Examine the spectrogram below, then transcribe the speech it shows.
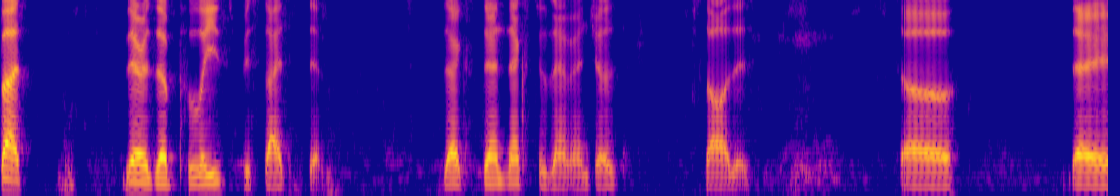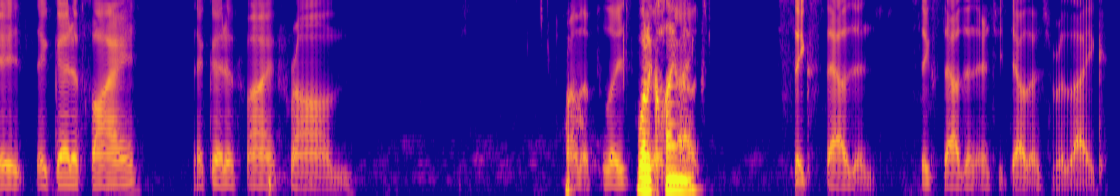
but there's a police beside them like stand next to them and just saw this. So they they get a fine. They get a fine from from the police. What a climax. Six thousand, six thousand NT dollars for like,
